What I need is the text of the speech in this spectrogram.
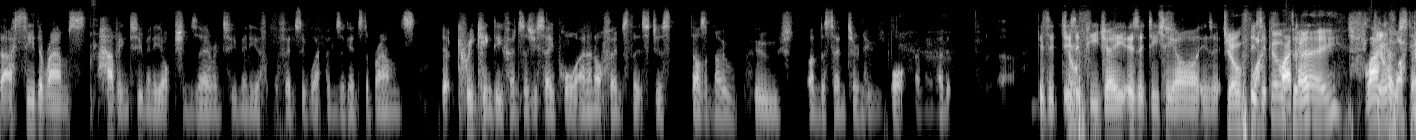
I see the Rams having too many options there and too many offensive weapons against the Browns' uh, creaking defense, as you say, Paul, and an offense that's just doesn't know who's under center and who's what. I mean, I d- uh, is it is Joe- it PJ? Is it DTR? Is it Joe Is it Flacco, Flacco? today. Joe Flacco? still?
